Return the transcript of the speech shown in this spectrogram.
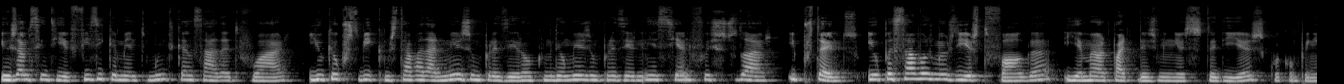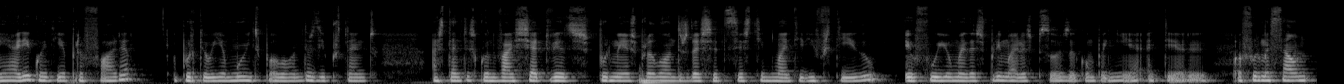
eu já me sentia fisicamente muito cansada de voar e o que eu percebi que me estava a dar mesmo prazer ou que me deu mesmo prazer nesse ano foi estudar. E portanto, eu passava os meus dias de folga e a maior parte das minhas estadias com a companhia aérea quando ia para fora, porque eu ia muito para Londres e portanto às tantas, quando vais sete vezes por mês para Londres, deixa de ser estimulante e divertido. Eu fui uma das primeiras pessoas da companhia a ter eh, a formação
